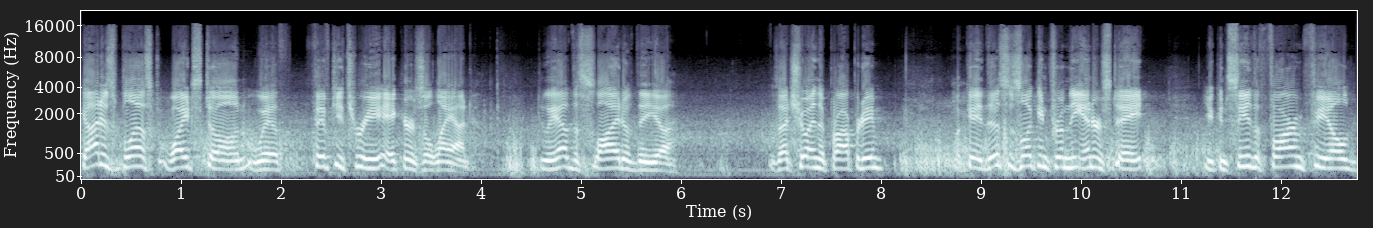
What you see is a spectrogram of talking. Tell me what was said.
God has blessed Whitestone with 53 acres of land. Do we have the slide of the, uh, is that showing the property? Okay, this is looking from the interstate. You can see the farm field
